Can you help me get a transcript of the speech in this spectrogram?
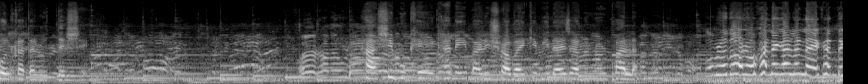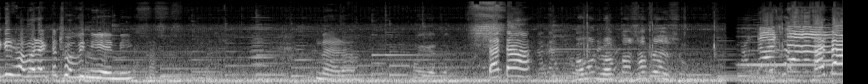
কলকাতার উদ্দেশ্যে। হাসি মুখে এখানেই বাড়ির সবাইকে বিদায় জানানোর পালা। তোমরা তো আর ওখানে গেলে না এখান থেকেই সবার একটা ছবি নিয়ে নি। দাঁড়াও। টাটা। আমার রত্নার সাথে এসো। Tata.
